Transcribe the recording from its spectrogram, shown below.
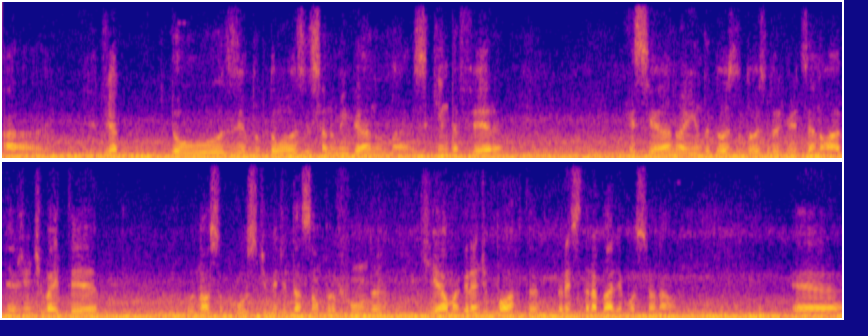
a, dia 12 do 12, se eu não me engano, mas quinta-feira, esse ano ainda, 12 do 12 de 2019, a gente vai ter o nosso curso de meditação profunda, que é uma grande porta para esse trabalho emocional. É...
